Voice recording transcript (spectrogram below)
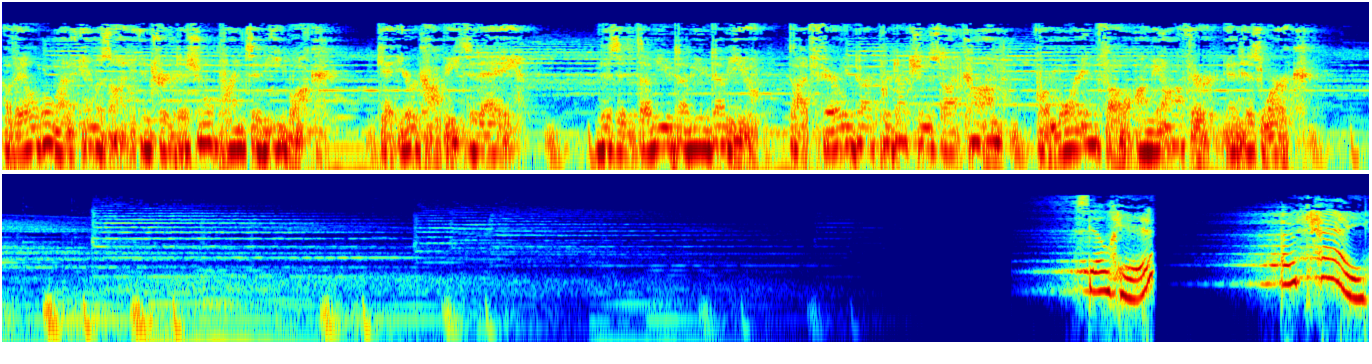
Available on Amazon in traditional print and ebook. Get your copy today. Visit www.fairlydarkproductions.com for more info on the author and his work. Still here? Okay.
